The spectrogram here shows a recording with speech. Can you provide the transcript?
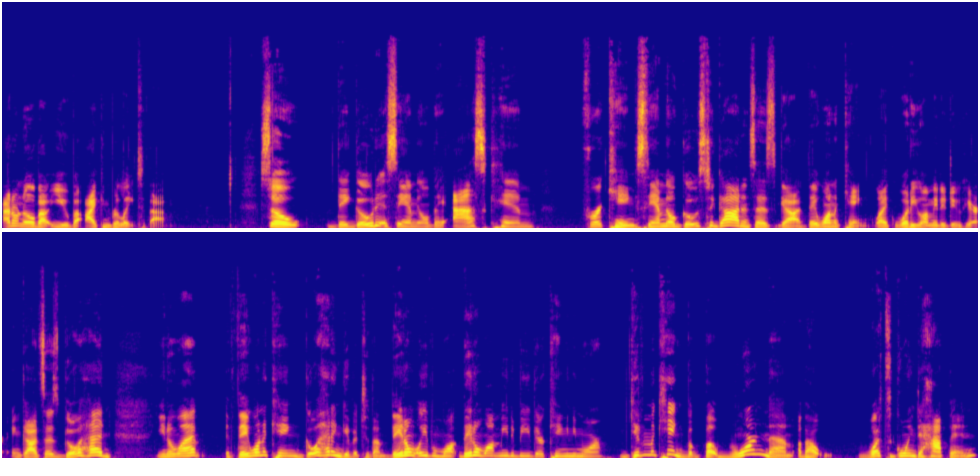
I don't know about you, but I can relate to that. So they go to Samuel, they ask him for a king. Samuel goes to God and says, God, they want a king. Like, what do you want me to do here? And God says, Go ahead. You know what? If they want a king, go ahead and give it to them. They don't even want they don't want me to be their king anymore. Give them a king, but but warn them about what's going to happen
